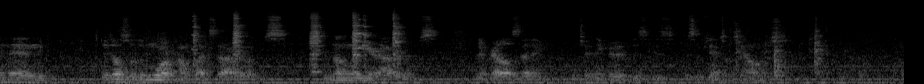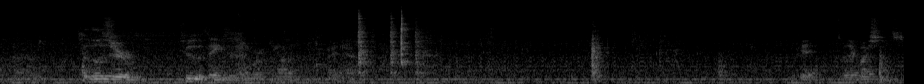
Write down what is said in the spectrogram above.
And then there's also the more complex algorithms, the nonlinear algorithms in a parallel setting, which I think are, is, is a substantial challenge. Um, So those are two of the things that I'm working on right now. Okay, other questions?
